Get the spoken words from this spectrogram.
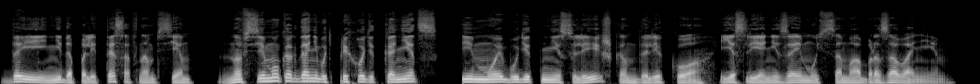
да и не до политесов нам всем, но всему когда-нибудь приходит конец, и мой будет не слишком далеко, если я не займусь самообразованием.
